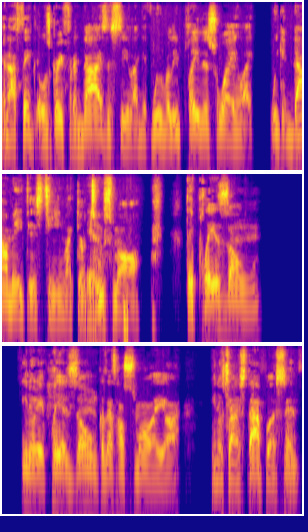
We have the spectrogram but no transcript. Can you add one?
and I think it was great for the guys to see. Like if we really play this way, like we can dominate this team. Like they're yeah. too small. they play a zone. You know, they play a zone because that's how small they are. You know, trying to stop us. And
